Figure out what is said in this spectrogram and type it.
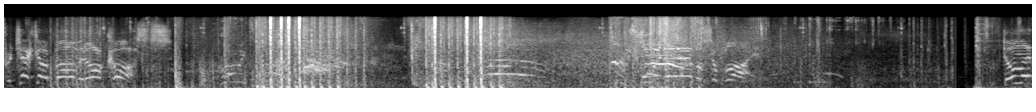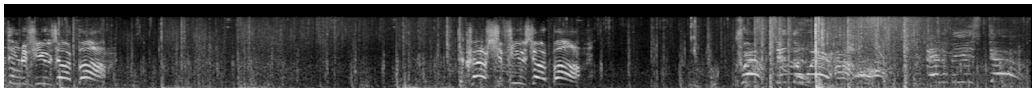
Protect our bomb at all costs! Throwing smoke! Destroy that ammo supply! Don't let them defuse our bomb! The Krauts defused our bomb! Krauts in the warehouse! Enemy is down!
